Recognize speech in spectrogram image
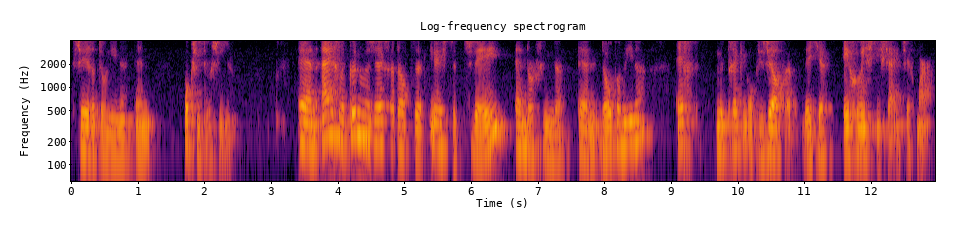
serotonine en oxytocine. En eigenlijk kunnen we zeggen dat de eerste twee, endorfine en dopamine, echt met trekking op jezelf hebben. Een beetje egoïstisch zijn, zeg maar.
